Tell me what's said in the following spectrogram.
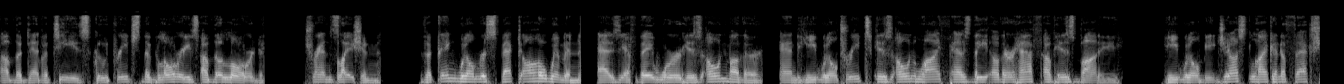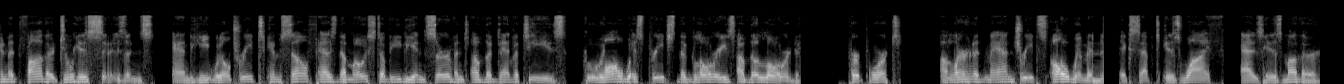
of the devotees who preach the glories of the Lord. Translation The king will respect all women, as if they were his own mother, and he will treat his own wife as the other half of his body. He will be just like an affectionate father to his citizens, and he will treat himself as the most obedient servant of the devotees, who always preach the glories of the Lord. Purport A learned man treats all women, except his wife, as his mother,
